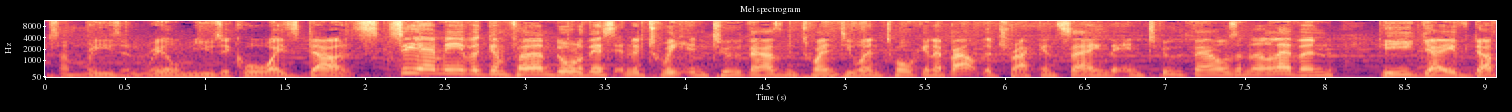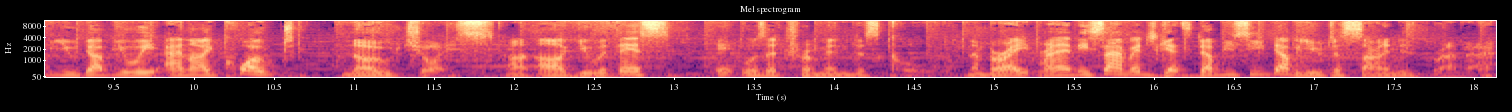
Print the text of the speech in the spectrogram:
For some reason, real music always does. CM even confirmed all of this in a tweet in 2020 when talking about the track and saying that in 2011 he gave WWE, and I quote, no choice. Can't argue with this. It was a tremendous call. Number 8, Randy Savage gets WCW to sign his brother.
